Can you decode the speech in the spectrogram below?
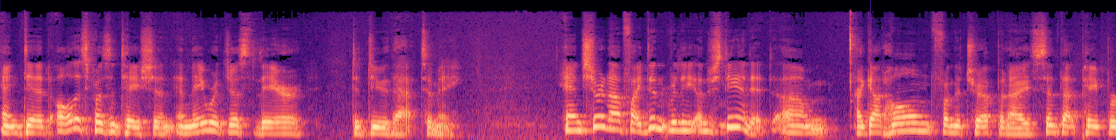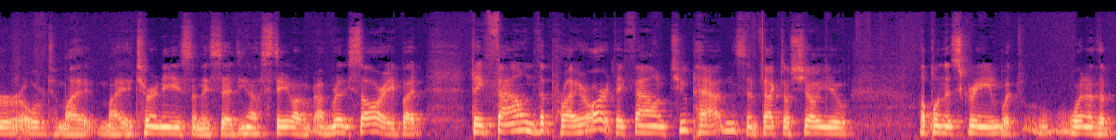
and did all this presentation, and they were just there to do that to me. And sure enough, I didn't really understand it. Um, I got home from the trip and I sent that paper over to my, my attorneys, and they said, You know, Steve, I'm, I'm really sorry, but they found the prior art. They found two patents. In fact, I'll show you up on the screen with one of the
